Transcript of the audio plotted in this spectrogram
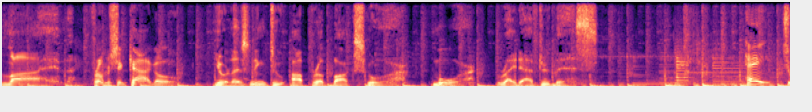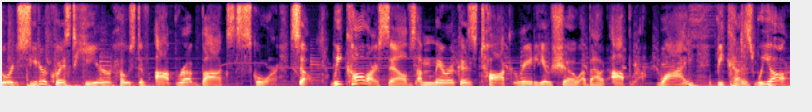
Live from Chicago, you're listening to Opera Box Score. More right after this. Hey, George Cedarquist here, host of Opera Box Score. So, we call ourselves America's talk radio show about opera. Why? Because we are.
